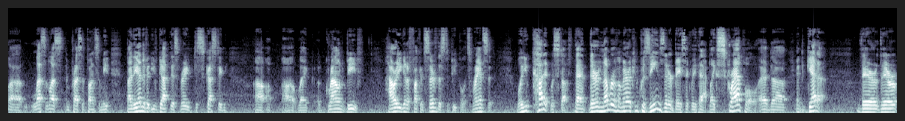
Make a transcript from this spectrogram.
uh, less and less impressive hunks of meat. By the end of it, you've got this very disgusting, uh, uh, like ground beef. How are you going to fucking serve this to people? It's rancid. Well, you cut it with stuff. That there are a number of American cuisines that are basically that, like scrapple and uh, and goetta. They're they're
